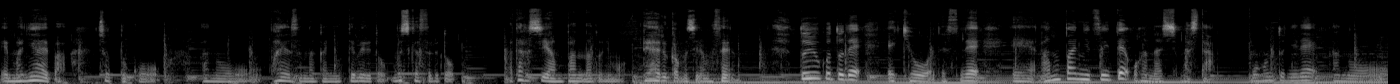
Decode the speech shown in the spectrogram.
えー、間に合えばちょっとこうあのパン屋さんなんかに行ってみるともしかすると新しいアンパンなどにも出会えるかもしれません。ということでえ今日はですね、えー、アンパンについてお話ししました。もう本当にね、あのー、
